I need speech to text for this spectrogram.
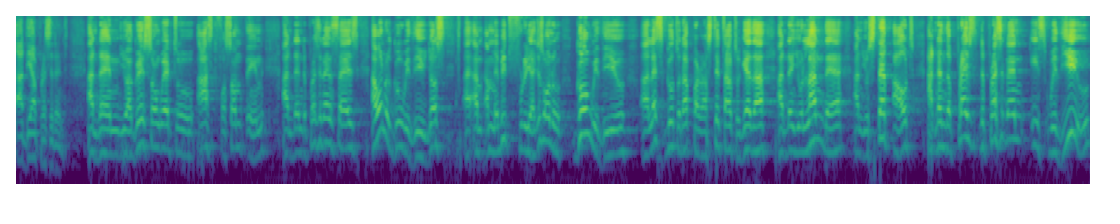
our dear president, and then you are going somewhere to ask for something, and then the president says, I want to go with you. Just, I, am I'm, a bit free. I just want to go with you. Uh, let's go to that parastatal together. And then you land there and you step out, and then the, pres- the president is with you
